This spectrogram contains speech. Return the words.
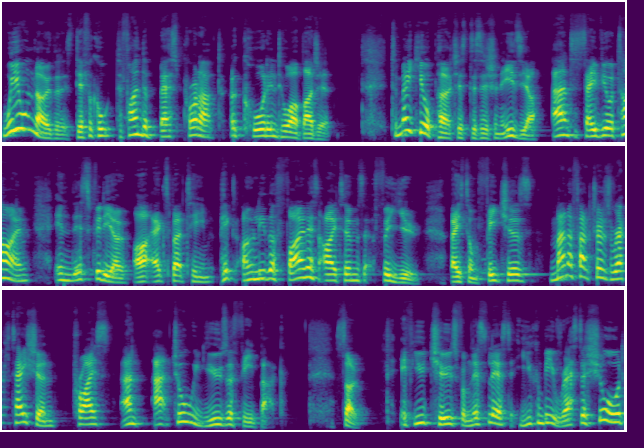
We all know that it's difficult to find the best product according to our budget. To make your purchase decision easier and to save your time, in this video our expert team picked only the finest items for you based on features, manufacturer's reputation, price and actual user feedback. So if you choose from this list, you can be rest assured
